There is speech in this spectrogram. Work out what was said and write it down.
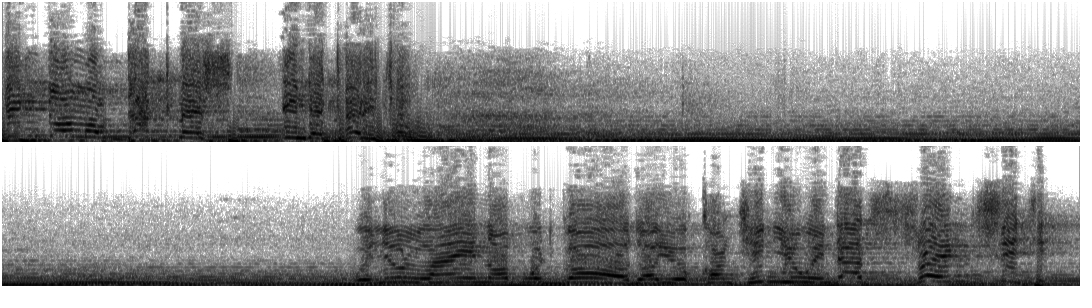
kingdom of darkness in the territory. Will you line up with God or you continue in that strange city?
